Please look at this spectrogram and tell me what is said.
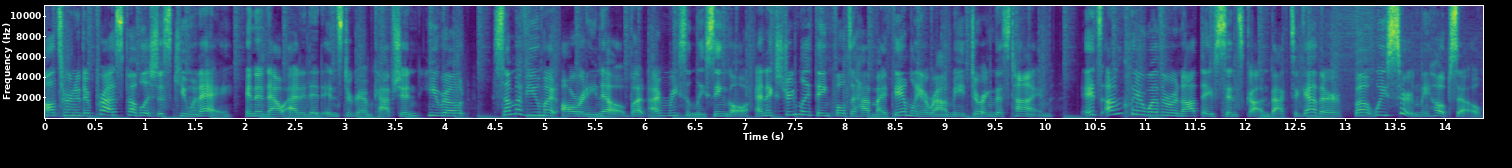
Alternative Press published this Q&A. In a now edited Instagram caption, he wrote, "Some of you might already know, but I'm recently single and extremely thankful to have my family around me during this time. It's unclear whether or not they've since gotten back together, but we certainly hope so."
